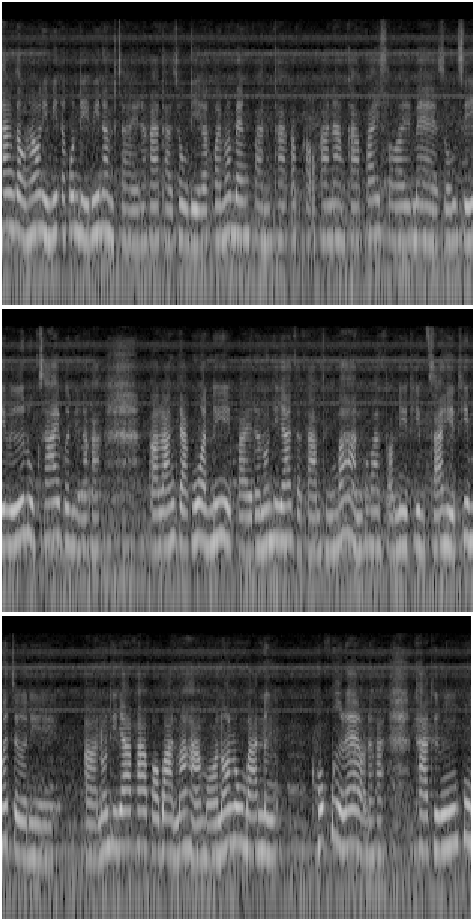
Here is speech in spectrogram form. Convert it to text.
ทางสองเฮานี่มีแต่คนดีมีน้ำใจนะคะ ถ้าโชคดีก็คอยมาแบ่งปันค่ากับเขาวค่าน้ำค่าไฟซอยแม่สมศรีหรือลูกชายเพิ่นนี่นะคะอ่า หลังจากงวดนี้ไปดนนทิยาจะตามถึงบ้านเพราะว่าตอนนี้ทีมสาเหตุที่มาเจอนี่นนทิยาพาพอบ้านมาหาหมอนอนโรงพยาบาลหนึ่งหกมือแล้วนะคะ ถ้าถึงพรุ่ง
